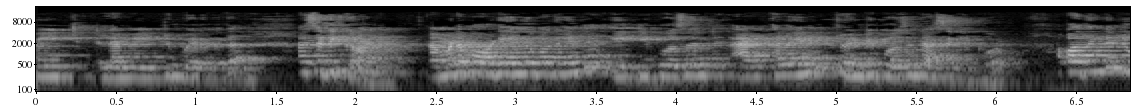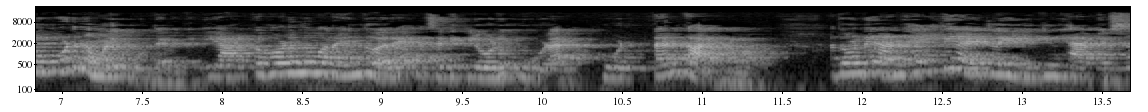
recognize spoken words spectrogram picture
മീറ്റ് എല്ലാം മീറ്റും വരുന്നത് അസിഡിക് ആണ്. നമ്മുടെ ബോഡി എന്ന് പറയുന്നത് എയ്റ്റി പെർസെന്റ് ആൽക്കലൈനും ട്വന്റി പെർസെന്റ് ആണ്. അപ്പൊ അതിന്റെ ലോഡ് നമ്മൾ കൂട്ടരുത്. ഈ ആൽക്കഹോൾ എന്ന് പറയുന്നത് വരെ അസിഡിക് ലോഡ് കൂടാൻ കൂട്ടാൻ കാരണമാകും അതുകൊണ്ട് അൺഹെൽത്തി ആയിട്ടുള്ള ഈറ്റിംഗ് ഹാബിറ്റ്സ്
